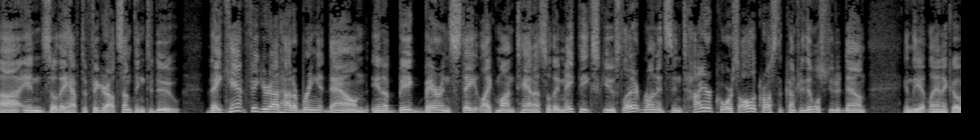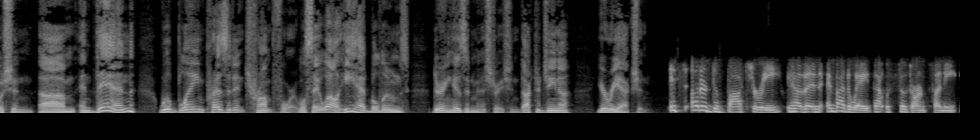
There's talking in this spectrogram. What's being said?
Uh, and so they have to figure out something to do. They can't figure out how to bring it down in a big barren state like Montana, so they make the excuse let it run its entire course all across the country, then we'll shoot it down in the Atlantic Ocean. Um, and then we'll blame President Trump for it. We'll say, well, he had balloons during his administration. Dr. Gina, your reaction. It's utter debauchery, Kevin. And by the way, that was so darn funny.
